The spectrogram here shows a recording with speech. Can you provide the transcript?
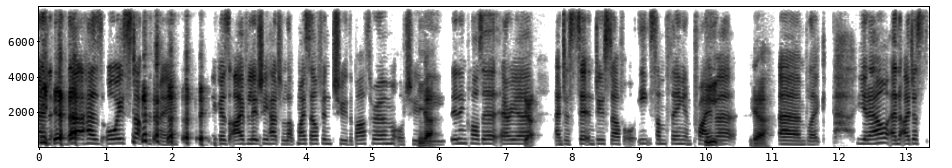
and Yeah. that has always stuck with me because I've literally had to lock myself into the bathroom or to Yeah. the linen closet area Yeah. And just sit and do stuff or eat something in private. yeah. Um, like you know, and I just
